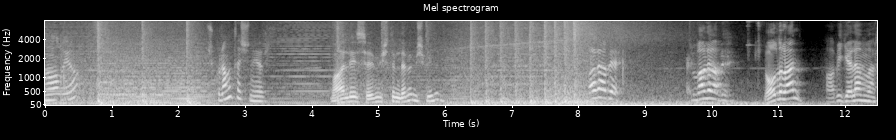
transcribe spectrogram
Ne oluyor? Çukura mı taşınıyoruz? Mahalleyi sevmiştim dememiş miydin? Cumali abi. Cumali abi. Ne oldu lan? Abi gelen var.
